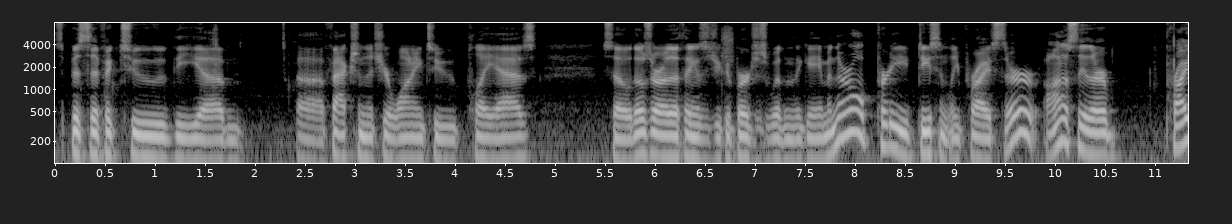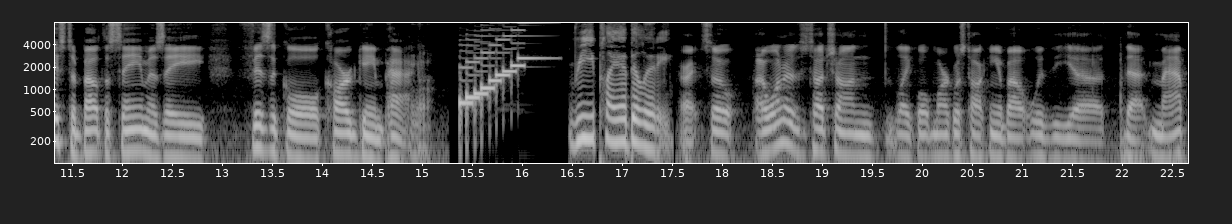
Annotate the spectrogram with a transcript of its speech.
specific to the um, uh, faction that you're wanting to play as. So those are other things that you can purchase within the game, and they're all pretty decently priced. They're honestly they're priced about the same as a physical card game pack. Yeah. Replayability. All right, so I wanted to touch on like what Mark was talking about with the uh, that map,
